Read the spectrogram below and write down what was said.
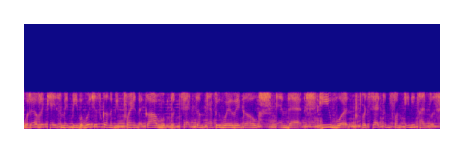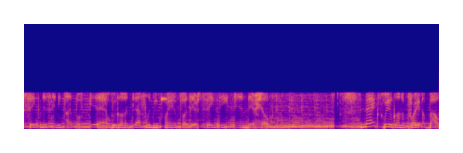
whatever the case may be, but we're just going to be praying that God will protect them everywhere they go and that He would protect them from any type of sickness, any type of illness. So we're going to definitely be praying for their safety and their health. Next, we're going to pray about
